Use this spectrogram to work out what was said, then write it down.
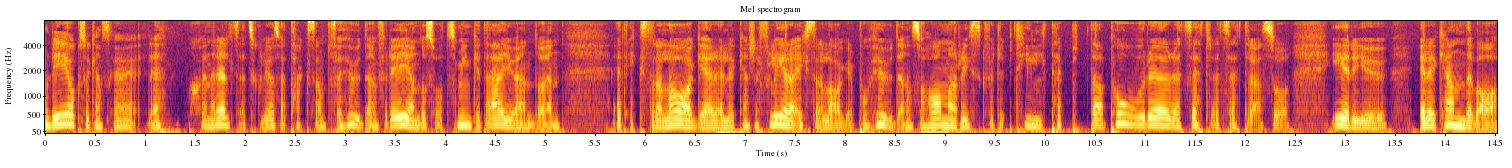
Och det är också ganska, eller, generellt sett skulle jag säga tacksamt för huden. För det är ju ändå så att sminket är ju ändå en, ett extra lager eller kanske flera extra lager på huden. Så har man risk för typ tilltäppta porer etc. etc. så är det ju, eller kan det vara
